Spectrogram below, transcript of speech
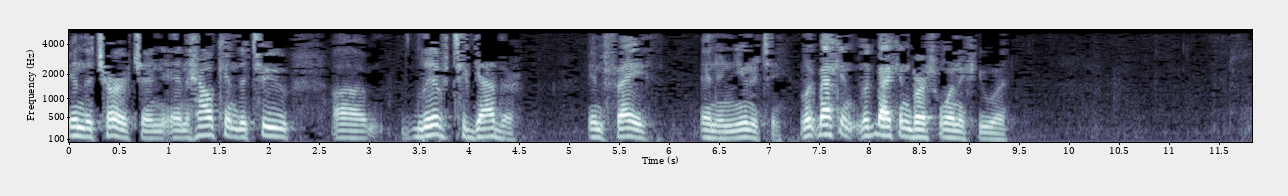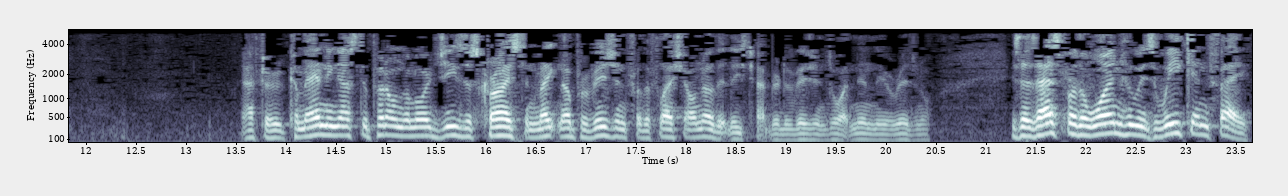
in the church. And, and how can the two uh, live together in faith and in unity? Look back in, look back in verse 1 if you would. After commanding us to put on the Lord Jesus Christ and make no provision for the flesh, y'all know that these chapter divisions wasn't in the original. He says, As for the one who is weak in faith,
